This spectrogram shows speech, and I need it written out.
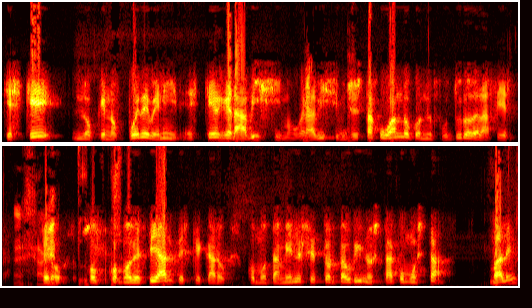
que es que lo que nos puede venir es que es gravísimo, gravísimo. Se está jugando con el futuro de la fiesta. Pero, como decía antes, que claro, como también el sector taurino está como está, ¿vale?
